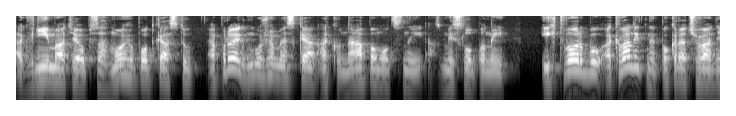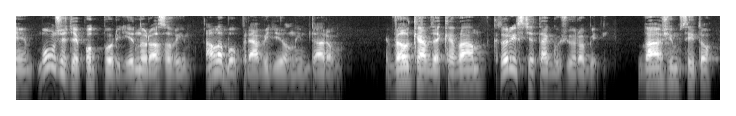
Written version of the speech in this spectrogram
Ak vnímate obsah môjho podcastu a projekt Mužom.sk ako nápomocný a zmysloplný, ich tvorbu a kvalitné pokračovanie môžete podporiť jednorazovým alebo pravidelným darom. Veľká vďaka vám, ktorí ste tak už urobili. Vážim si to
